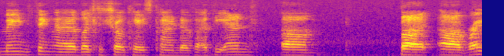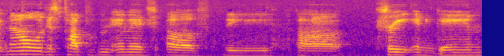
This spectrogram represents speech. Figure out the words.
main thing that I'd like to showcase kind of at the end. Um, but uh, right now we'll just pop up an image of the uh, tree in game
